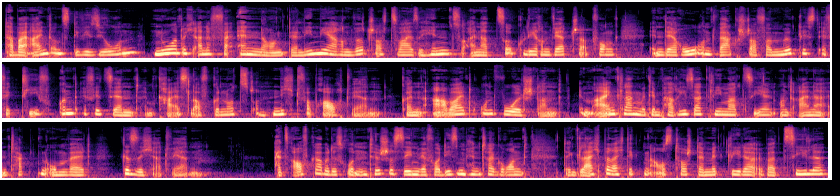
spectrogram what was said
Dabei eint uns die Vision, nur durch eine Veränderung der linearen Wirtschaftsweise hin zu einer zirkulären Wertschöpfung, in der Roh- und Werkstoffe möglichst effektiv und effizient im Kreislauf genutzt und nicht verbraucht werden, können Arbeit und Wohlstand im Einklang mit den Pariser Klimazielen und einer intakten Umwelt gesichert werden. Als Aufgabe des runden Tisches sehen wir vor diesem Hintergrund den gleichberechtigten Austausch der Mitglieder über Ziele,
